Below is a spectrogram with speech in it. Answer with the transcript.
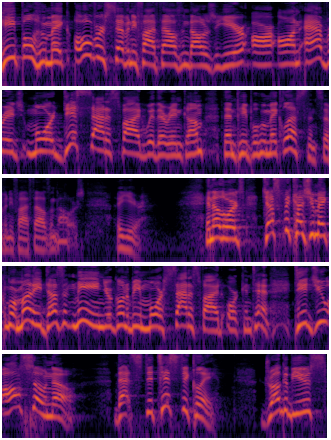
People who make over $75,000 a year are on average more dissatisfied with their income than people who make less than $75,000 a year. In other words, just because you make more money doesn't mean you're going to be more satisfied or content. Did you also know that statistically, drug abuse,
